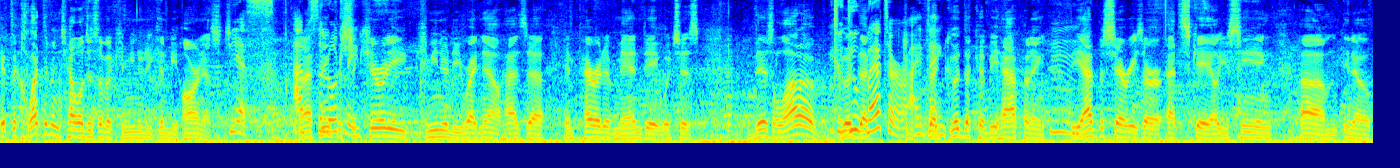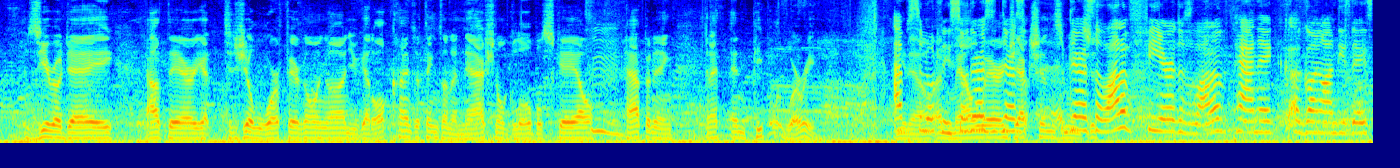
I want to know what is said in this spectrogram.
if the collective intelligence of a community can be harnessed. Yes, absolutely. And I think the security community right now has a imperative mandate which is there's a lot of to good do that, better, I think. good that could be happening. Mm. The adversaries are at scale. You're seeing um, you know zero day out there, you got digital warfare going on, You've got all kinds of things on a national, global scale mm. happening, and, and people are worried. Absolutely. You know, so there's there's, injections. I mean, there's a lot of fear. There's a lot of panic uh, going on these days.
